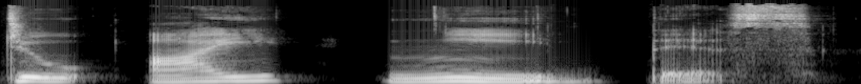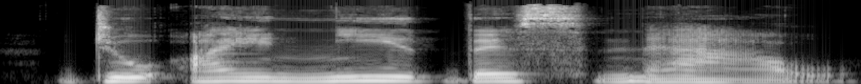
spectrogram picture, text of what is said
Do I need this? Do I need this now?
